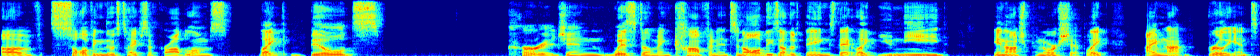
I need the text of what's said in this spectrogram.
of solving those types of problems like builds courage and wisdom and confidence and all of these other things that like you need in entrepreneurship. Like i'm not brilliant.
